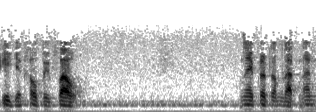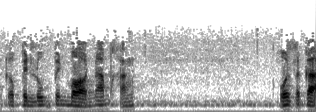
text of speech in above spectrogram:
ที่จะเข้าไปเฝ้า ในพระตำหนักนั้นก็เป็นลุมเป็นบ่อน้ำขัง โคสกะ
